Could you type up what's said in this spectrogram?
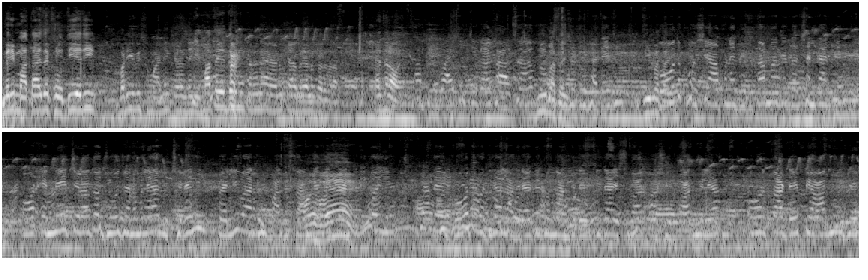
ਮੇਰੀ ਮਾਤਾ ਇਹਦੇ ਖਲੋਤੀ ਹੈ ਜੀ। ਬੜੀ ਵੀ ਸਮਾਈਲਿੰਗ ਕਰਨ ਲਈ ਮਾਤਾ ਜੀ ਇੱਧਰ ਨੂੰ ਕਰਨ ਹੈ ਐਨੂੰ ਕੈਮਰੇ ਵੱਲ ਕਰੋ ਜ਼ਰਾ। ਇੱਧਰ ਆਓ ਜੀ। ਵਾਹਿਗੁਰੂ ਜੀ ਖਾਲਸਾ ਜੀ ਮਾਤਾ ਜੀ। ਕੀ ਫਤਿਹ ਜੀ। ਜੀ ਮਾਤਾ ਜੀ। ਬਹੁਤ ਖੁਸ਼ ਆ ਆਪਣੇ ਗੁਰਧਾਮਾਂ ਦੇ ਦਰਸ਼ਨ ਕਰਕੇ। ਔਰ ਇੰਨੇ ਚਿਰਾਂ ਤੋਂ ਜੋ ਜਨਮ ਲਿਆ ਵਿਛੜੇ ਹੀ। ਪਹਿਲੀ ਵਾਰ ਨੂੰ ਪਾਕਿਸਤਾਨ ਦੇ ਵਿੱਚ ਐਂਟਰੀ ਹੋਈ ਹੈ। ਤੇ ਬਹੁਤ ਵਧੀਆ ਲੱਗ ਰਿਹਾ ਕਿ ਗੁਰੂ ਨਾਨਕ ਦੇਵ ਜੀ ਦਾ ਇਸ ਵਾਰ ਆਸ਼ੀਰਵਾਦ ਮਿਲਿਆ। ਔਰ ਤੁਹਾਡੇ ਪਿਆਰ ਨੂੰ ਦੇਖ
